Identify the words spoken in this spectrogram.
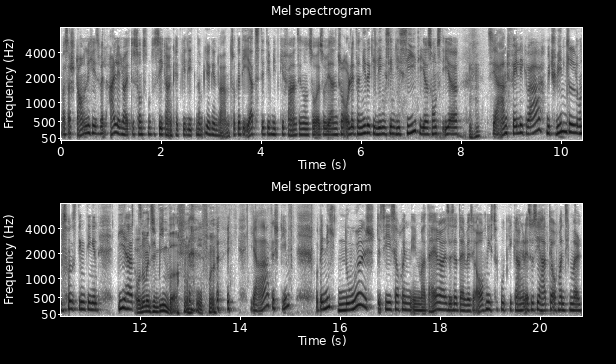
Was erstaunlich ist, weil alle Leute sonst unter Seekrankheit gelitten haben, irgendwann. Sogar die Ärzte, die mitgefahren sind und so. Also während schon alle da niedergelegen sind wie sie, die ja sonst eher mhm. sehr anfällig war mit Schwindel und sonstigen Dingen. Die hat. Aber nur wenn sie in Wien war, am Hof. Ne? ja, das stimmt. Wobei nicht nur, sie ist auch in, in Madeira, ist es ja teilweise auch nicht so gut gegangen. Also sie hatte auch manchmal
